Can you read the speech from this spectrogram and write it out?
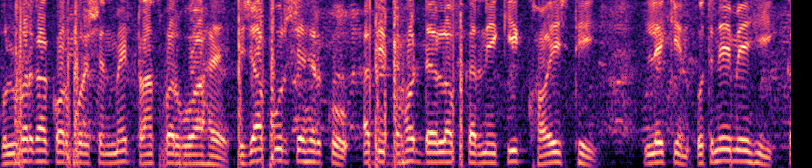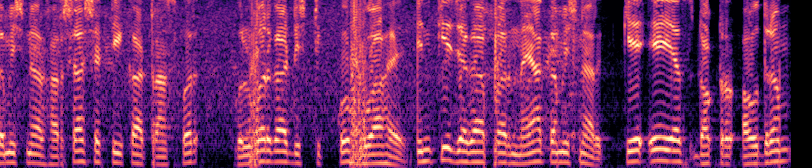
गुलबर्गा कॉरपोरेशन में ट्रांसफ़र हुआ है। बीजापुर शहर को अभी बहुत डेवलप करने की ख्वाहिश थी, लेकिन उतने में ही कमिश्नर हर्षा शेट्टी का ट्रांसफ़र गुलबर्गा डिस्ट्रिक्ट को हुआ है। इनकी जगह पर नया कमिश्नर के K S doctor Audram.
